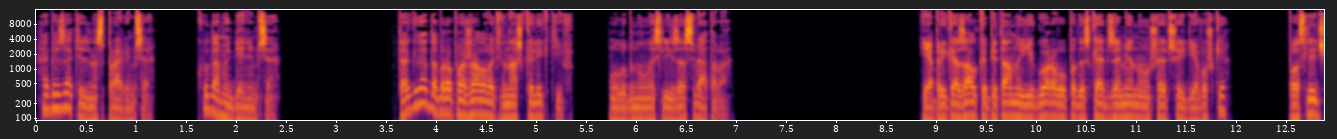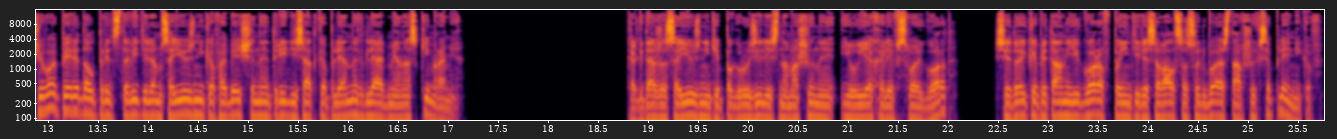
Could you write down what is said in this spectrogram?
«Обязательно справимся. Куда мы денемся?» «Тогда добро пожаловать в наш коллектив», — улыбнулась Лиза Святова. Я приказал капитану Егорову подыскать замену ушедшей девушке, после чего передал представителям союзников обещанные три десятка пленных для обмена с кимрами. Когда же союзники погрузились на машины и уехали в свой город, седой капитан Егоров поинтересовался судьбой оставшихся пленников.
